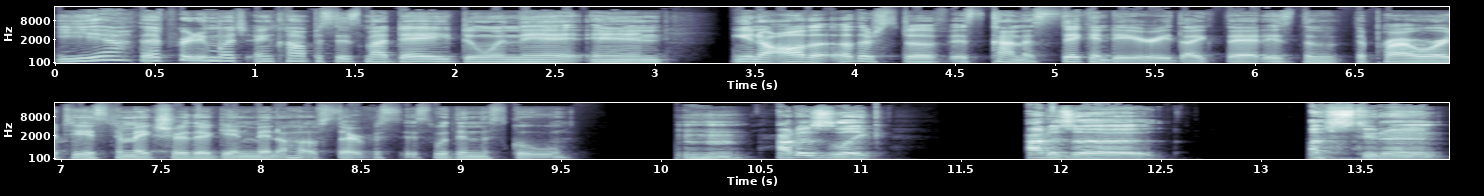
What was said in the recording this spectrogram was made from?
yeah, that pretty much encompasses my day doing that. And you know, all the other stuff is kind of secondary. Like that is the the priority is to make sure they're getting mental health services within the school. Mm-hmm. How does like how does a a student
